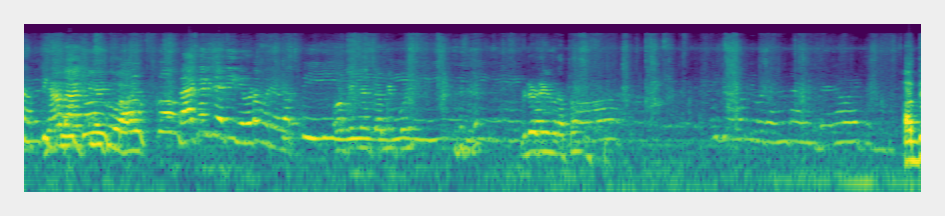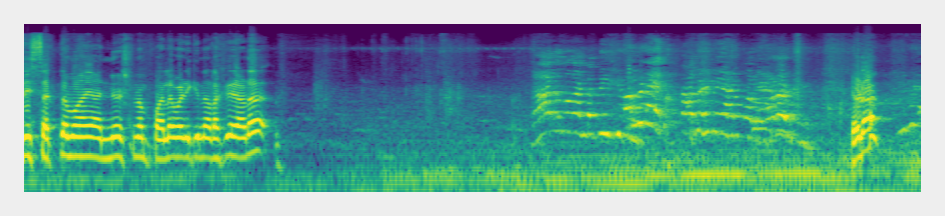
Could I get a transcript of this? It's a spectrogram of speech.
തപ്പി. ഞാൻ ബാക്കിലേക്ക് പോവാം. അതിശക്തമായ അന്വേഷണം പല വഴിക്ക് നടക്കുകയാണ്. എവിടാ? ഇവിടെ,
